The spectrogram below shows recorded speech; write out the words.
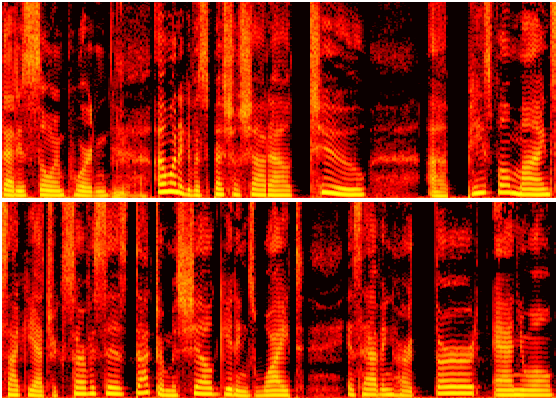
that is so important. I want to give a special shout out to uh, Peaceful Mind Psychiatric Services. Dr. Michelle Giddings White is having her third annual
